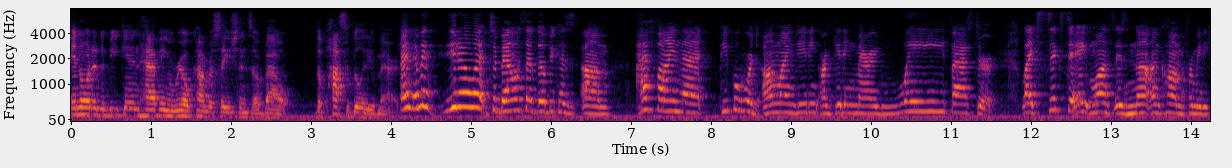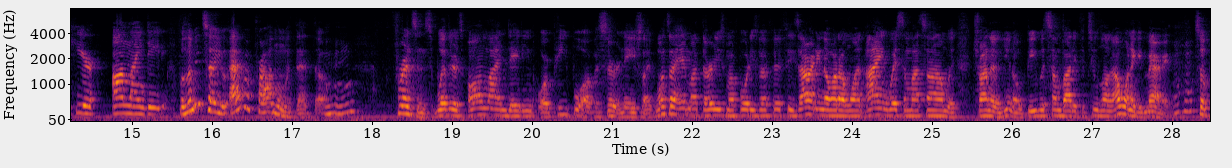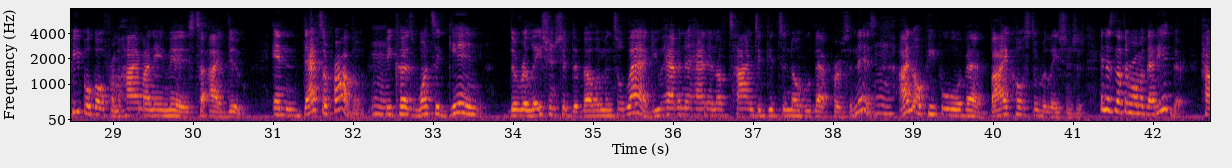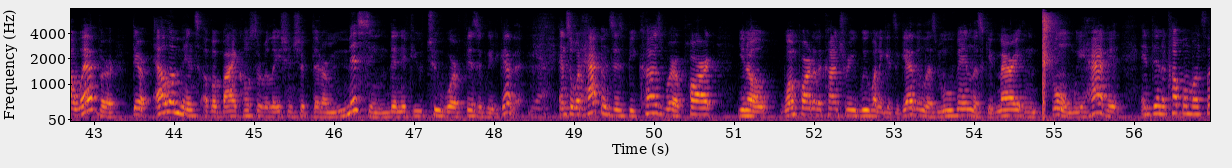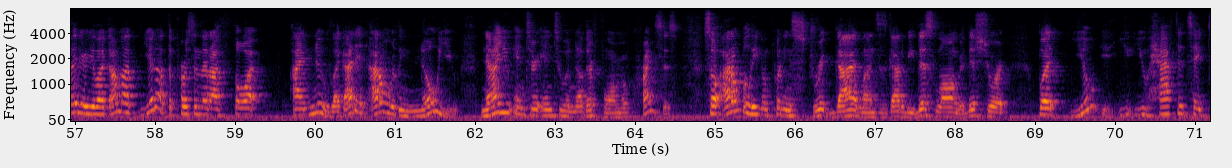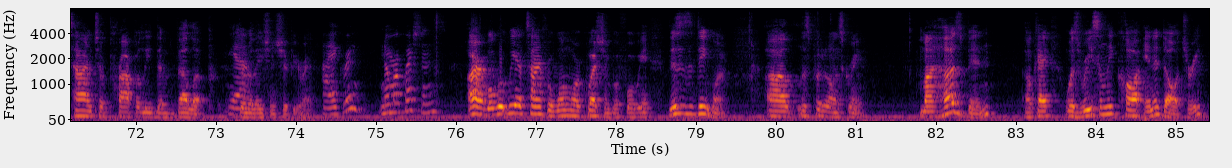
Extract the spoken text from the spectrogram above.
in order to begin having real conversations about the possibility of marriage. I, I mean, you know what? To balance that though, because um, I find that people who are online dating are getting married way faster. Like six to eight months is not uncommon for me to hear online dating. But let me tell you, I have a problem with that though. hmm For instance, whether it's online dating or people of a certain age, like once I hit my 30s, my 40s, my 50s, I already know what I want. I ain't wasting my time with trying to, you know, be with somebody for too long. I want to get married. Mhm. So people go from hi, my name is to I do. And that's a problem Mm. because once again, the relationship developmental lag. You haven't had enough time to get to know who that person is. Mm. I know people who have had bi-coastal relationships, and there's nothing wrong with that either. However, there are elements of a bi-coastal relationship that are missing than if you two were physically together. Yeah. And so what happens is because we're apart, you know, one part of the country, we want to get together, let's move in, let's get married, and boom, we have it. And then a couple months later, you're like, I'm not, you're not the person that I thought I knew. Like I didn't I don't really know you. Now you enter into another form of crisis. So I don't believe in putting strict guidelines. It's got to be this long or this short. But you you you have to take time to properly develop Yeah. the relationship you're in. I agree. No more questions. All right. Well, we have time for one more question before we. This is a deep one. Uh, let's put it on screen. My husband, okay, was recently caught in adultery.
